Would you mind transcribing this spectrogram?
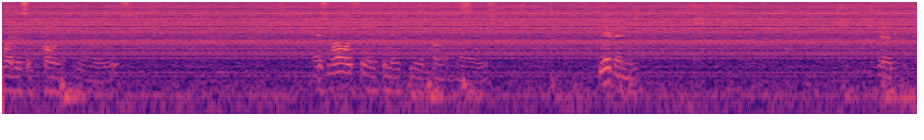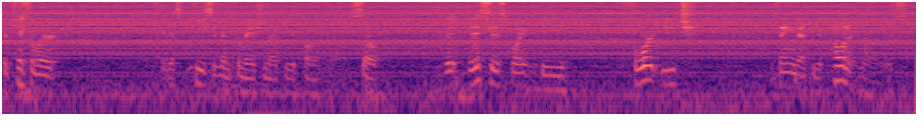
what his opponent knows as well as the information the opponent knows given the particular I guess piece of information that the opponent knows. So th- this is going to be for each thing that the opponent knows.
